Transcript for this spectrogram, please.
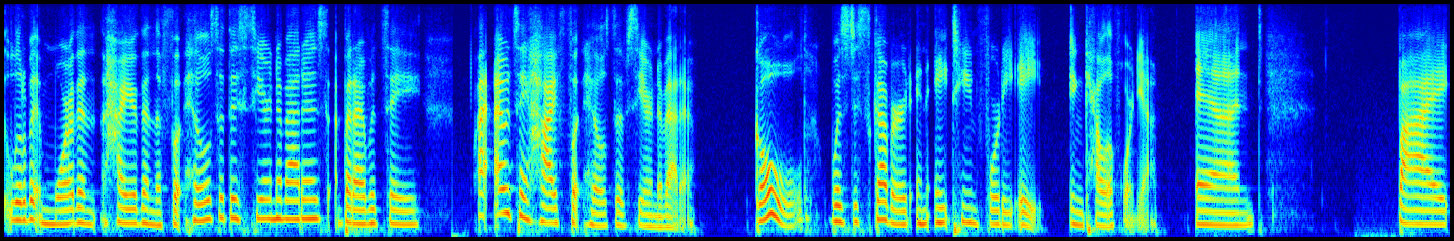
a little bit more than higher than the foothills of the Sierra Nevadas, but I would say, I, I would say high foothills of Sierra Nevada. Gold was discovered in 1848 in California. And by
